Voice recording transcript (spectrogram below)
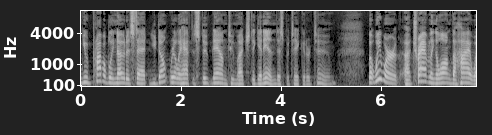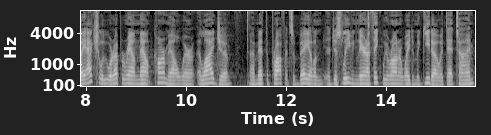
you'd probably notice that you don't really have to stoop down too much to get in this particular tomb. But we were uh, traveling along the highway. Actually, we were up around Mount Carmel where Elijah uh, met the prophets of Baal and uh, just leaving there. And I think we were on our way to Megiddo at that time.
